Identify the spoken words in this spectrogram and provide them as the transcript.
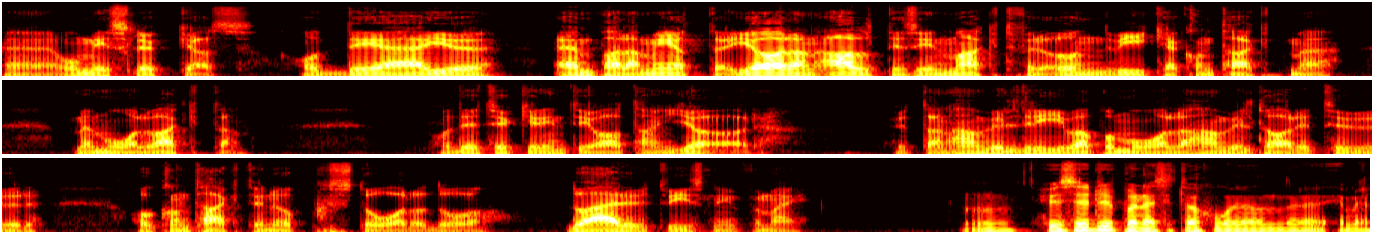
eh, och misslyckas. Och det är ju en parameter. Gör han allt i sin makt för att undvika kontakt med, med målvakten? Och det tycker inte jag att han gör. Utan han vill driva på mål och han vill ta retur och kontakten uppstår och då, då är det utvisning för mig. Mm. Hur ser du på den här situationen, eh, Emil?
